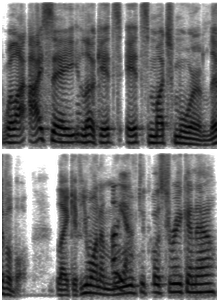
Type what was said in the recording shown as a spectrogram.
Well, I, I, say, look, it's, it's much more livable. Like if you want to move oh, yeah. to Costa Rica now,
